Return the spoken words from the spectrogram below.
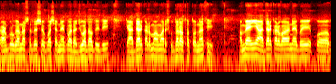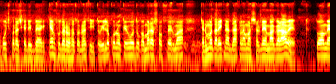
રાણપુર ગામના સદસ્યો પાસે અનેકવાર રજૂઆત આવતી હતી કે આધાર કાર્ડમાં અમારે સુધારો થતો નથી. અમે અહીંયા આધાર કાર્ડવાળાને ભાઈ પૂછપરછ કરી ભાઈ કેમ સુધારો થતો નથી. તો એ લોકોનું કેવું હતું કે અમારા સોફ્ટવેરમાં જન્મ તારીખના દાખલામાં સરનેમ આગળ આવે. તો અમે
